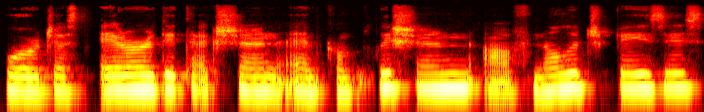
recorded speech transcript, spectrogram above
or just error detection and completion of knowledge bases.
